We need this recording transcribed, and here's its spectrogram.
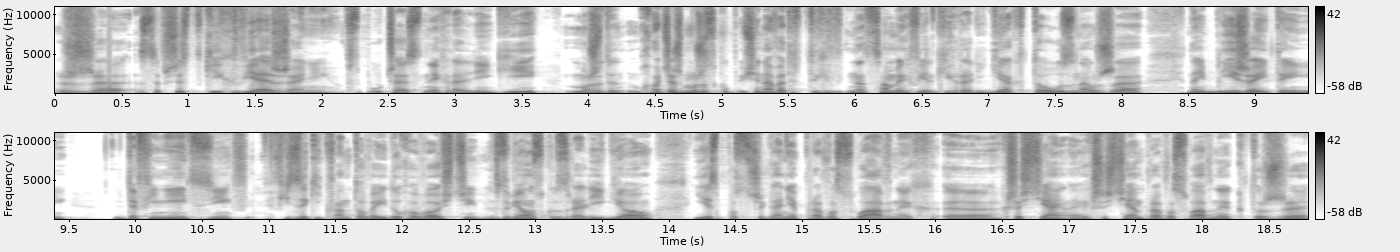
że ze wszystkich wierzeń współczesnych, religii, może chociaż może skupił się nawet tych, na samych wielkich religiach, to uznał, że najbliżej tej definicji fizyki kwantowej i duchowości w związku z religią jest postrzeganie prawosławnych, e, chrześcijan, chrześcijan prawosławnych, którzy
